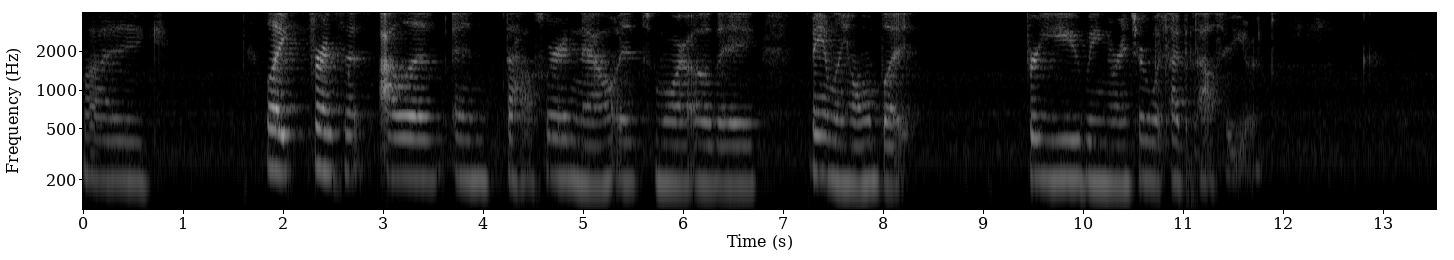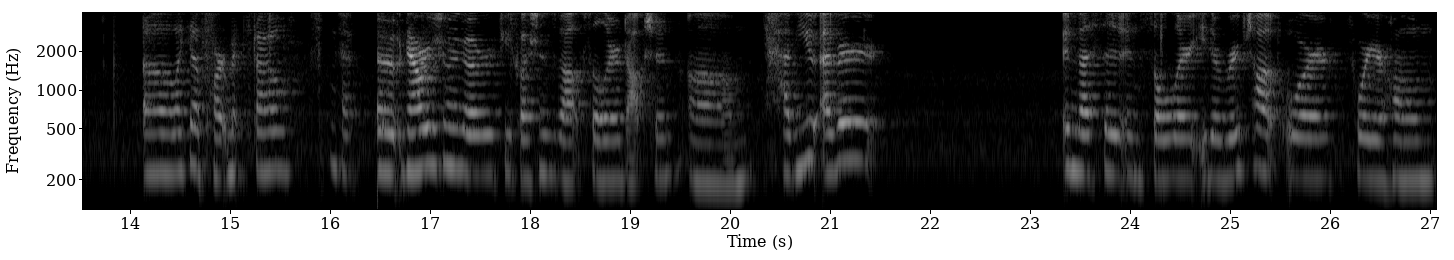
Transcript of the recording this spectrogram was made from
Like, Like, for instance, I live in the house we're in now. It's more of a family home, but for you being a renter, what type of house are you in? uh, like an apartment style. Okay. So now we're just going to go over a few questions about solar adoption. Um, have you ever invested in solar, either rooftop or for your home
